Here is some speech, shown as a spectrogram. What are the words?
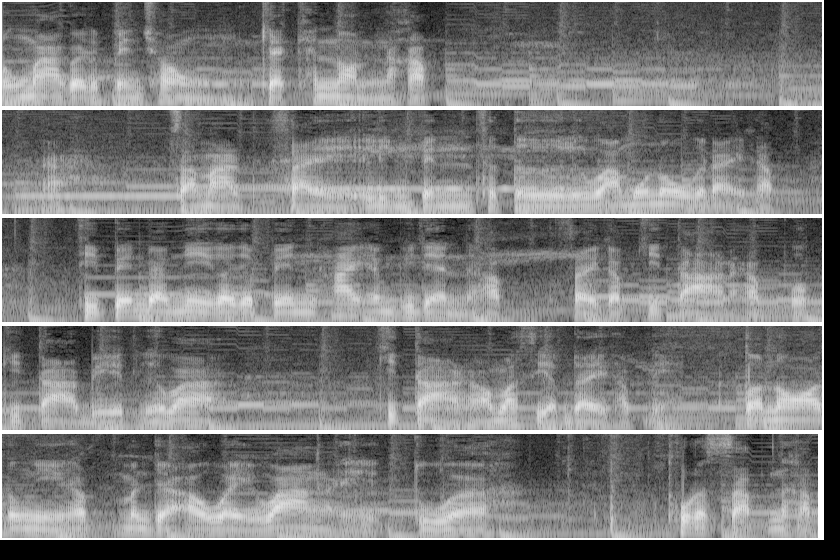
ลงมาก็จะเป็นช่องแจ็คแคนนอนนะครับ สามารถใส่ลิงเป็นสเตอร์หรือว่าโมโนก็ได้ครับ ที่เป็นแบบนี้ก็จะเป็น High Impedance นะครับ ใส่กับกีตาร์นะครับ พวกกีตาร์เบสหรือว่ากีตาร์เอามาเสียบได้ครับนี่ตัวนอตรงนี้ครับ มันจะเอาไว้ว่างไอ้ตัวโทรศัพท์นะครับ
